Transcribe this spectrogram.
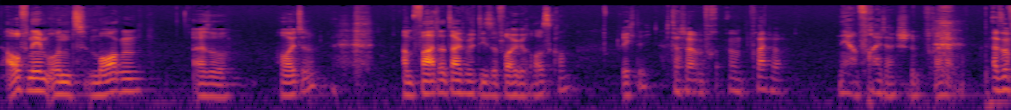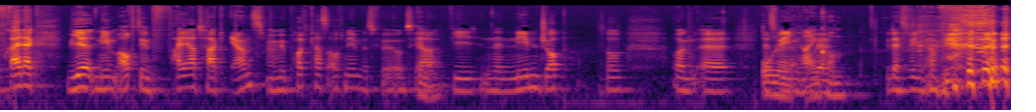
aufnehmen und morgen, also heute, am Vatertag wird diese Folge rauskommen. Richtig? Ich dachte am, Fre am Freitag. Nee, am Freitag, stimmt, Freitag. Also Freitag, wir nehmen auch den Feiertag ernst, wenn wir Podcast aufnehmen, ist für uns genau. ja wie ein Nebenjob. So. Und äh, deswegen Ohne Einkommen. Wir, deswegen haben wir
